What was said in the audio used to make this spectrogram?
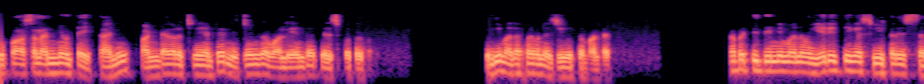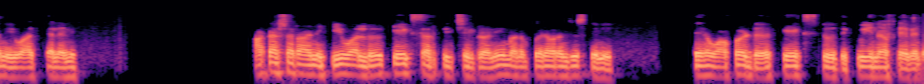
ఉపాసాలు అన్నీ ఉంటాయి. కానీ పండగలు వచ్చినాయి అంటే నిజంగా వాళ్ళు ఏందో తెలిసిపోతుంది ఇది మతపరమైన జీవితం అన్నట్టు కాబట్టి దీన్ని మనం ఏ రీతిగా స్వీకరిస్తాం ఈ వాక్యాలని? ఆకాశరాణికి వాళ్ళు కేక్స్ అర్పించారు అని మనం పోయినవరం చూస్తే they offered cakes to the queen of heaven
